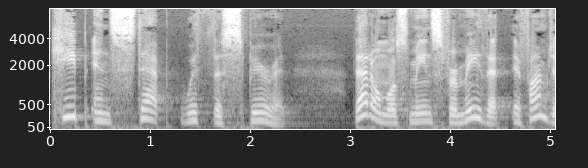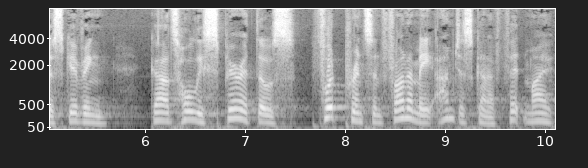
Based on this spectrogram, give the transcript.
Keep in step with the Spirit. That almost means for me that if I'm just giving God's Holy Spirit those footprints in front of me, I'm just going to fit my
